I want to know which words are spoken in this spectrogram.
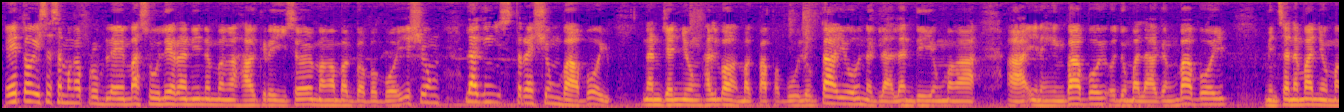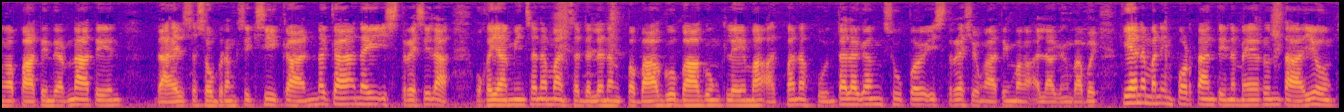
Ito isa sa mga problema suliranin ng mga hog raiser, mga magbababoy is yung laging stress yung baboy. Nandyan yung halimbawa magpapabulog tayo, naglalandi yung mga ah, inahing baboy o dumalagang baboy. Minsan naman yung mga partner natin dahil sa sobrang siksikan, nagka nai-stress sila. O kaya minsan naman sa dala ng pabago-bagong klima at panahon, talagang super stress yung ating mga alagang baboy. Kaya naman importante na meron tayong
